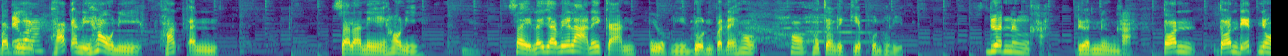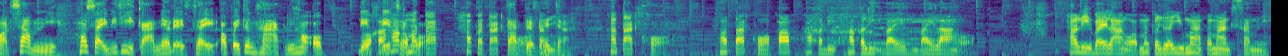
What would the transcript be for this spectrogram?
บัดแต่นี้ว่าพักอันนี้เฮานี่พักอันสาระเนเฮานี่อืม ใส่ระยะเวลาในการปลูกนี่ดนปานใดเฮาเฮาเฮาจังได้เก็บผลผลิต เดือนหนึงค่ะ เดือนหนึงค่ะ ตอนตอนเด็ดยอดซ้ำนี่เฮาใส่วิธีการแนวใดใส่เอาไปเทั้งหากหรือเฮาเอาเด็บ่ดค่ะเด็ดเฮาเฉก็มาพาะตัดเฮาก็ตัดตัดแบบไหนขอจ๊ะค่ะเฮาตัดขอเฮาตัดขอปั๊บเฮาก็ดิเฮาก็ลิใบใบลางออกเฮาลิใบลางออกมันก็เหลืออยู่มากประมาณซ้ำนี่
